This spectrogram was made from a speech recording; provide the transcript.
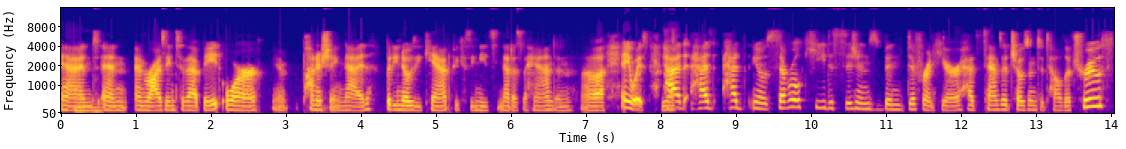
and mm-hmm. and and rising to that bait or you know punishing Ned, but he knows he can't because he needs Ned as the hand. And uh, anyways, yeah. had had had you know several key decisions been different here, had Sansa chosen to tell the truth,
